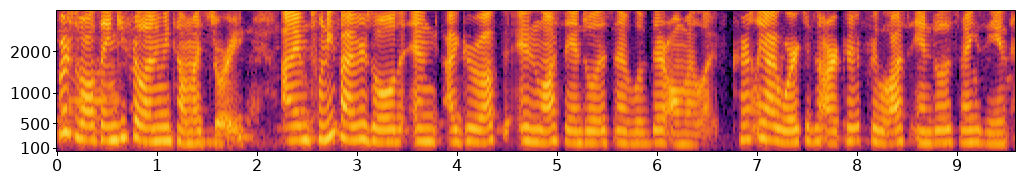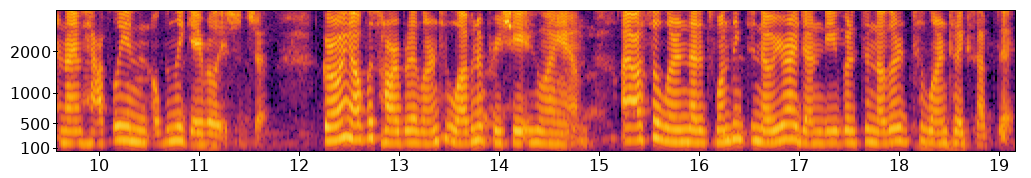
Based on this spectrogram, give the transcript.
First of all, thank you for letting me tell my story. I am 25 years old and I grew up in Los Angeles and I've lived there all my life. Currently, I work as an art critic for Los Angeles Magazine and I am happily in an openly gay relationship. Growing up was hard, but I learned to love and appreciate who I am. I also learned that it's one thing to know your identity, but it's another to learn to accept it.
